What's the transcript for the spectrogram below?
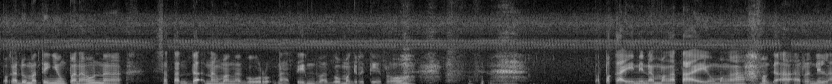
Baka dumating yung panahon na sa tanda ng mga guro natin bago magretiro. Papakainin ng mga tayo yung mga mag-aaral nila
